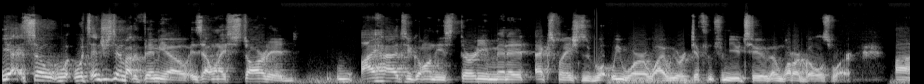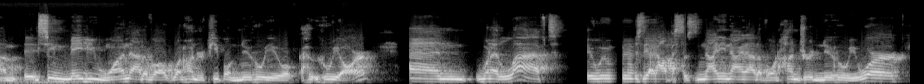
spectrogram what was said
Yeah. So w- what's interesting about Vimeo is that when I started, I had to go on these 30 minute explanations of what we were, why we were different from YouTube, and what our goals were. Um, it seemed maybe one out of all 100 people knew who we who we are and when I left, it was the opposite. It was 99 out of 100 knew who we were.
